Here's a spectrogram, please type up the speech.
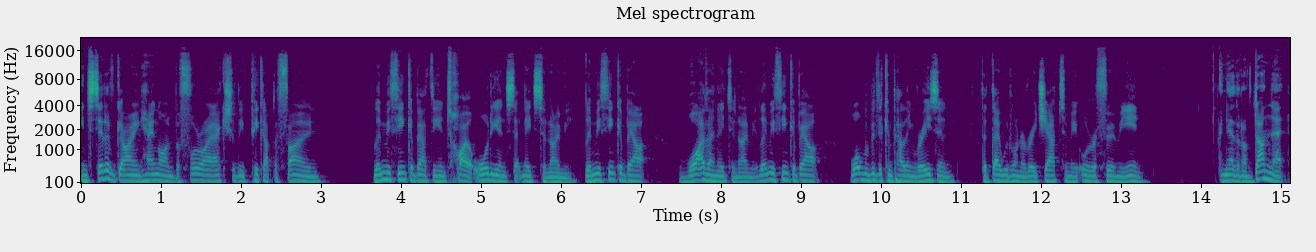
Instead of going, hang on, before I actually pick up the phone, let me think about the entire audience that needs to know me. Let me think about why they need to know me. Let me think about what would be the compelling reason that they would want to reach out to me or refer me in. And now that I've done that,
